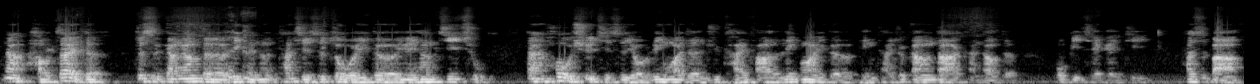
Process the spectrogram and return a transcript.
那好在的就是刚刚的 h i k 呢，它其实是作为一个有点像基础。但后续其实有另外的人去开发了另外一个平台，就刚刚大家看到的 OBJKT，他是把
